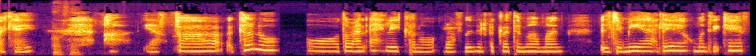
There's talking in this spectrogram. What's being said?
okay؟ okay. آه يا. فكانوا وطبعا أهلي كانوا رافضين الفكرة تماما الجميع ليه وما أدري كيف.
